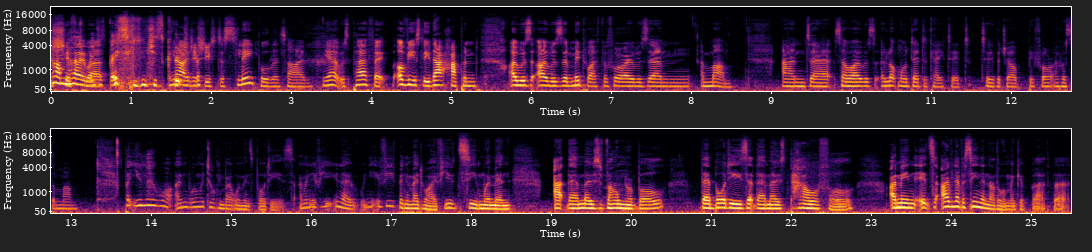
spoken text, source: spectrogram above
come home work. and just basically just go Yeah, I just bed. used to sleep all the time. Yeah, it was perfect. Obviously, that happened. I was I was a midwife before I was um, a mum, and uh, so I was a lot more dedicated to the job before I was a mum. But you know what? And when we're talking about women's bodies, I mean, if you you know, when you, if you've been a midwife, you've seen women at their most vulnerable, their bodies at their most powerful. I mean, it's I've never seen another woman give birth, but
